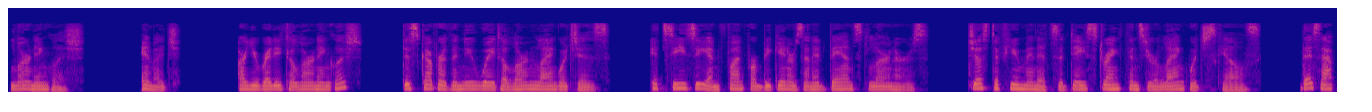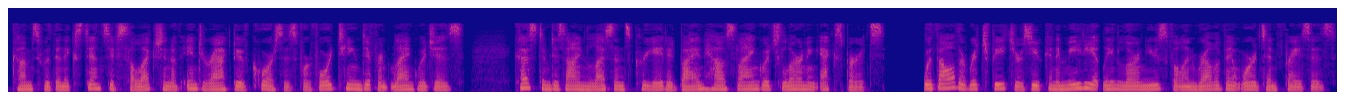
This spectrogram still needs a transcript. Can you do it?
learn English. Image. Are you ready to learn English? Discover the new way to learn languages. It's easy and fun for beginners and advanced learners. Just a few minutes a day strengthens your language skills. This app comes with an extensive selection of interactive courses for 14 different languages, custom design lessons created by in house language learning experts. With all the rich features, you can immediately learn useful and relevant words and phrases.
